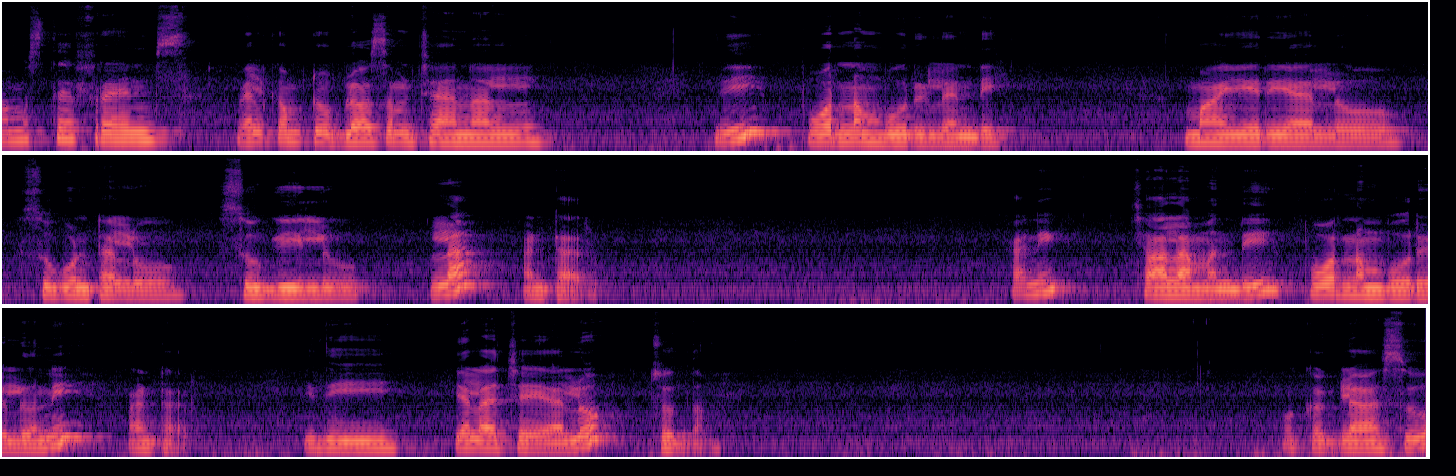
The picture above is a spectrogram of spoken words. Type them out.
నమస్తే friends welcome to Blossom channel. ఇది పూర్ణం బూరెలండి మా ఏరియాలో సుగుంటలు సుగీలు లా అంటారు. కానీ చాలామంది పూర్ణం బూరెలుని అంటారు. ఇది ఎలా చేయాలో చూద్దాం. ఒక గ్లాసు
